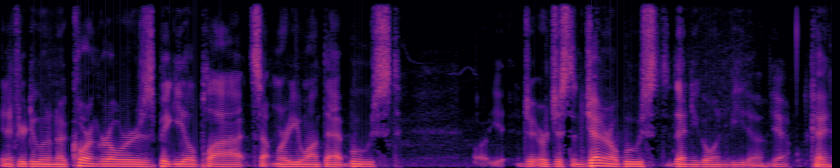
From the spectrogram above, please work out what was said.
and if you're doing a corn growers big yield plot something where you want that boost or just a general boost then you go in vita Yeah. okay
